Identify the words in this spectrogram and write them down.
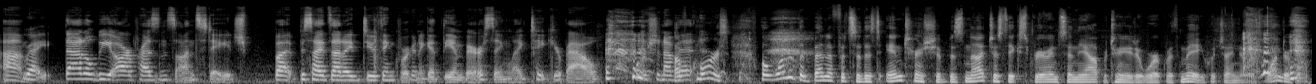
um, Right. That'll be our presence on stage. But besides that, I do think we're gonna get the embarrassing, like take your bow portion of, it. Of course. Well, one of the benefits of this internship is not just the experience and the opportunity to work with me, which I know is wonderful,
